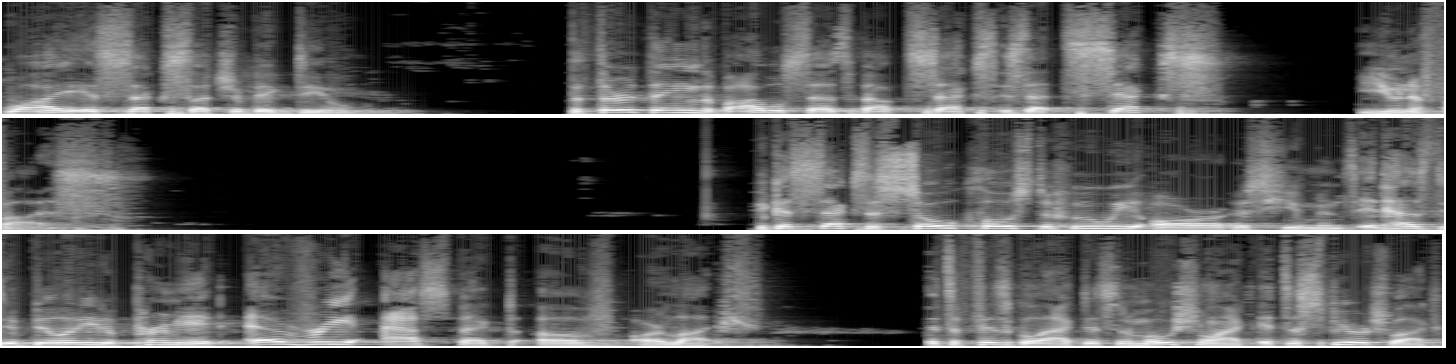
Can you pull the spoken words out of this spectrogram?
why is sex such a big deal? The third thing the Bible says about sex is that sex unifies. Because sex is so close to who we are as humans, it has the ability to permeate every aspect of our life. It's a physical act, it's an emotional act, it's a spiritual act.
